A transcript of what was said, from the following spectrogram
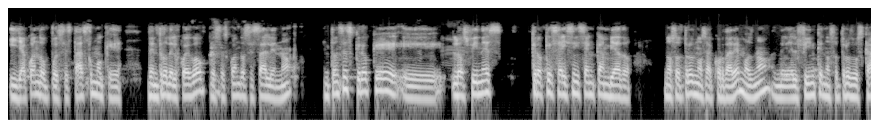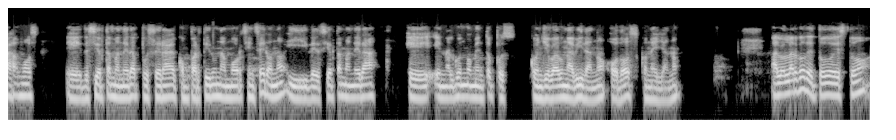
y, ya cuando pues estás como que dentro del juego, pues es cuando se sale, ¿no? Entonces creo que eh, los fines, creo que ahí sí se han cambiado. Nosotros nos acordaremos, ¿no? El fin que nosotros buscábamos eh, de cierta manera pues era compartir un amor sincero, ¿no? Y de cierta manera en algún momento pues conllevar una vida, ¿no? O dos con ella, ¿no? a lo largo de todo esto,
